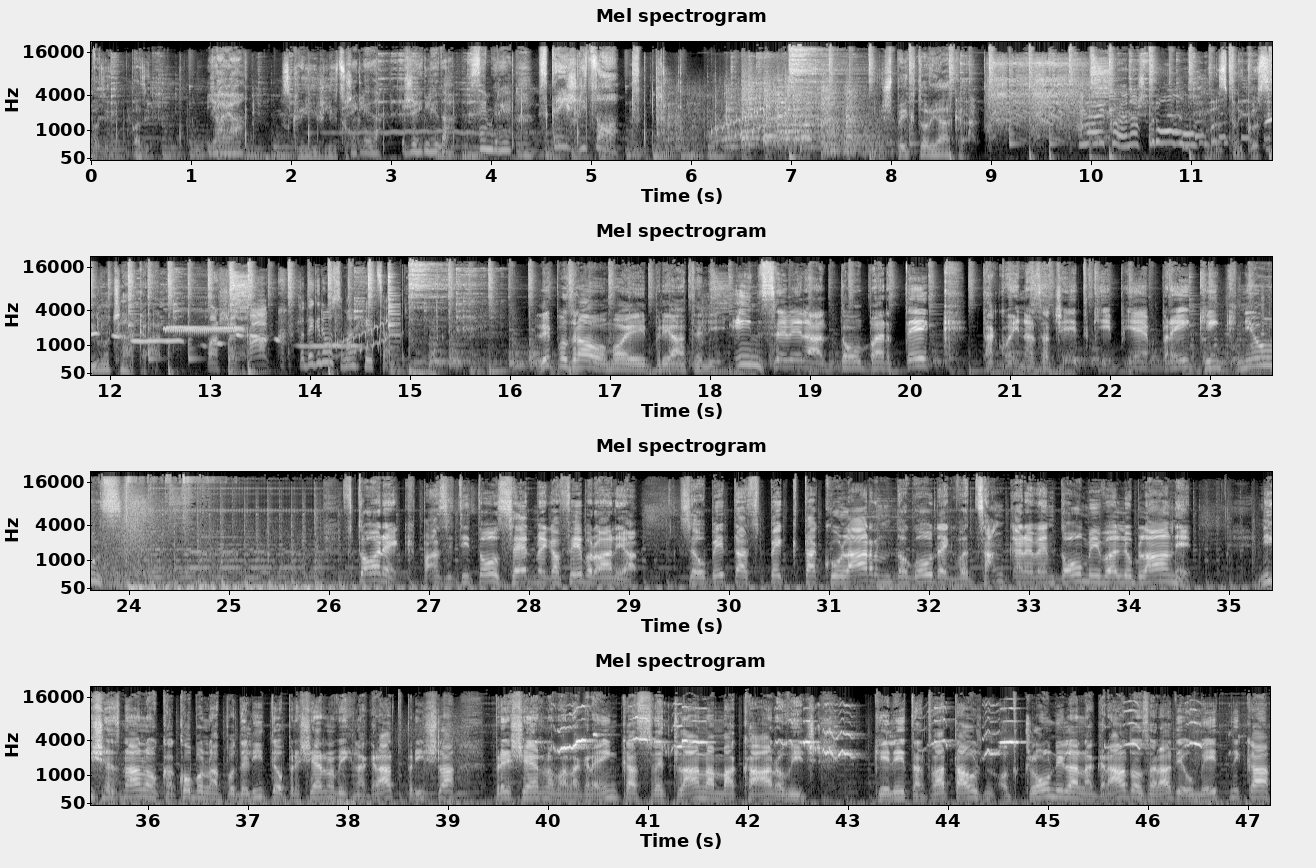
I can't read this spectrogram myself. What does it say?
Pazi, pazi, Ja, ja, skrižljico. že gleda, že gleda, sem gre, skrižljico. Inšpektor Jaka Lajko je na štromu. vas pri kosilu čaka. Pa še kak. Pa da gremo se malo hecati. Lepo zdrav, moji prijatelji in seveda dober tek. Takoj na začetku je breaking news. Torek, pazite to, 7. februarja, se obeta spektakularen dogodek v Cankarevem domu v Ljubljani. Ni še znano, kako bo na podelitev prešernovih nagrad prišla prešernova nagrajenka Svetlana Makarovič, ki je leta 2000 odklonila nagrado zaradi umetnika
